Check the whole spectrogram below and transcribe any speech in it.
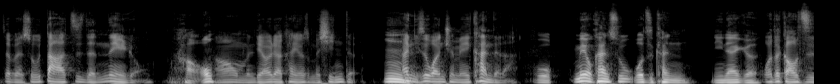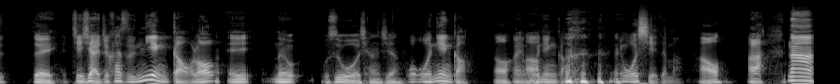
这本书大致的内容。好，然后我们聊一聊看有什么心得。嗯，那你是完全没看的啦。我没有看书，我只看你那个我的稿子。对，接下来就开始念稿喽。哎，那不是我强项。我我念稿哦，哎，我念稿，因为我写的嘛。好，好了，那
